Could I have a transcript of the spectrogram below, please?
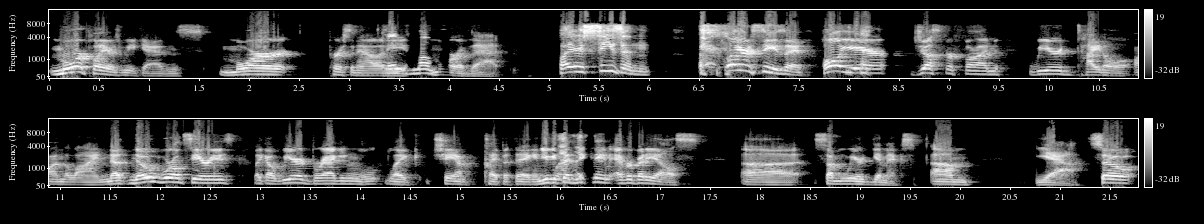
more players weekends, more personality, more of that. Players season. players' season, whole year, just for fun. Weird title on the line. No, no World Series, like a weird bragging like champ type of thing, and you get to nickname everybody else uh, some weird gimmicks. Um, yeah, so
